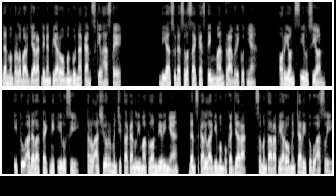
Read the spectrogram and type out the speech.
dan memperlebar jarak dengan Piaro menggunakan skill haste. Dia sudah selesai casting mantra berikutnya. Orion's Illusion. Itu adalah teknik ilusi. Earl Ashur menciptakan lima klon dirinya, dan sekali lagi membuka jarak, sementara Piaro mencari tubuh asli.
